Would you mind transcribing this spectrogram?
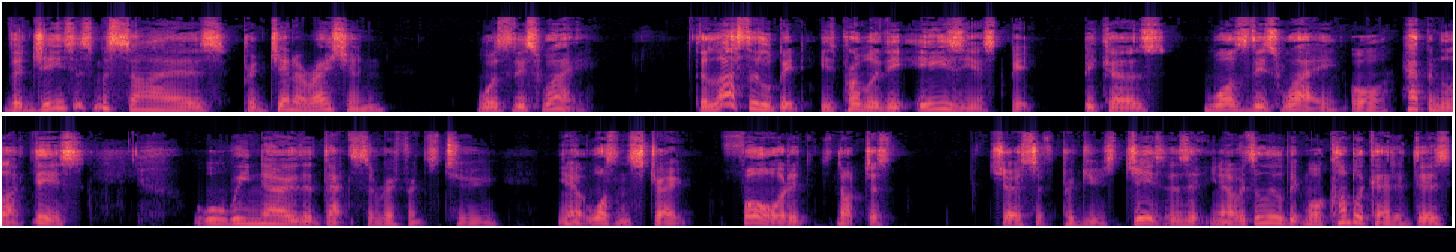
the Jesus Messiah's progeneration was this way. The last little bit is probably the easiest bit because was this way or happened like this well, we know that that's a reference to, you know, it wasn't straightforward. It's not just Joseph produced Jesus. It, you know, it's a little bit more complicated. There's,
